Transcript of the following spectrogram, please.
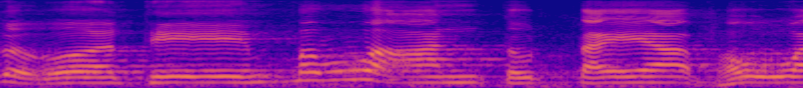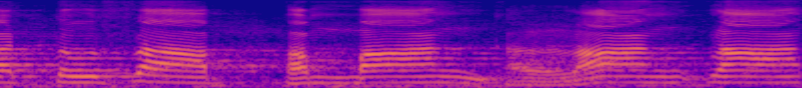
สุทิมปวานตุเตยภวตุสาปปมังกลังกลาง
